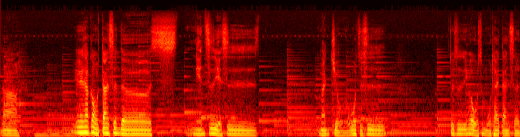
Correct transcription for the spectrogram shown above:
那因为他跟我单身的年资也是蛮久了，我只是。就是因为我是母胎单身，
